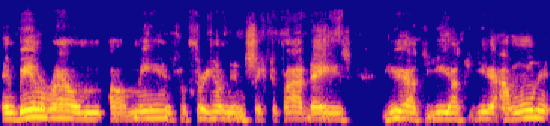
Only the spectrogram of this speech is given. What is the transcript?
And being around uh, men for 365 days, year after year after year, I wanted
